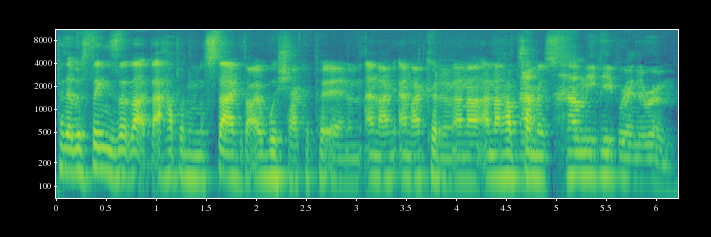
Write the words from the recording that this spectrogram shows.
but there was things that, that, that happened on the stag that I wish I could put in, and, and I and I couldn't, and I and I have promised how many people were in the room?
